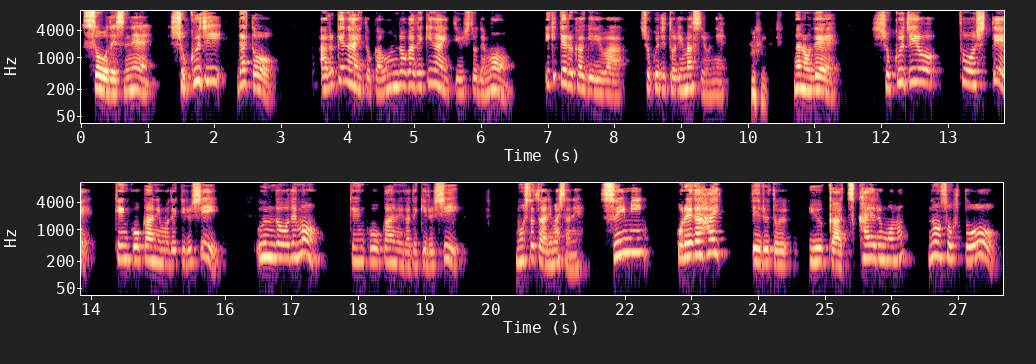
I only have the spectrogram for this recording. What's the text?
そうですね。食事だと歩けないとか運動ができないっていう人でも生きてる限りは食事取りますよね。なので、食事を通して健康管理もできるし、運動でも健康管理ができるし、もう一つありましたね。睡眠、これが入っているというか、使えるもののソフトを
